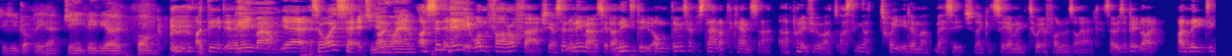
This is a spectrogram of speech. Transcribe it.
did you drop the uh, GBBO bomb? I did in an email, yeah. So I said, Do you know I, who I am? I sent an email. it wasn't far off that actually. I sent an email and said I need to do. I'm doing something for stand up to cancer, and I put it through. I, I think I tweeted them a message. so They could see how many Twitter followers I had. So it was a bit like I need to.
